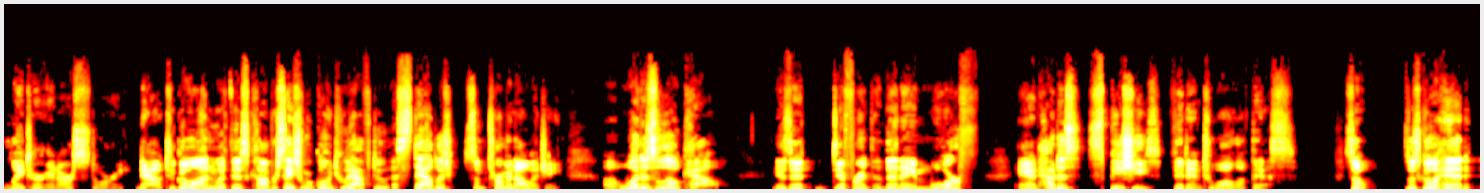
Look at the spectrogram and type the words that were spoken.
later in our story. Now, to go on with this conversation, we're going to have to establish some terminology. Uh, what is a locale? Is it different than a morph? And how does species fit into all of this? So let's go ahead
